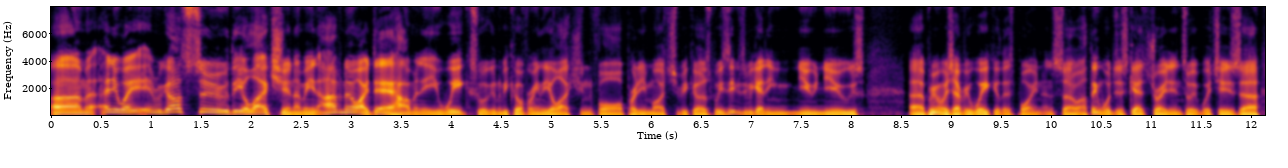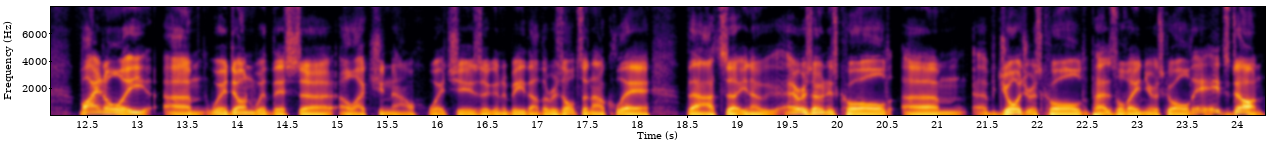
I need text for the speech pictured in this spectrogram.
um, anyway, in regards to the election, I mean I have no idea how many weeks we're gonna be covering the election for, pretty much, because we seem to be getting new news uh, pretty much every week at this point. And so I think we'll just get straight into it, which is uh, finally um, we're done with this uh, election now, which is uh, going to be that the results are now clear. That uh, you know Arizona is called, um, uh, Georgia is called, Pennsylvania is called. It, it's done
